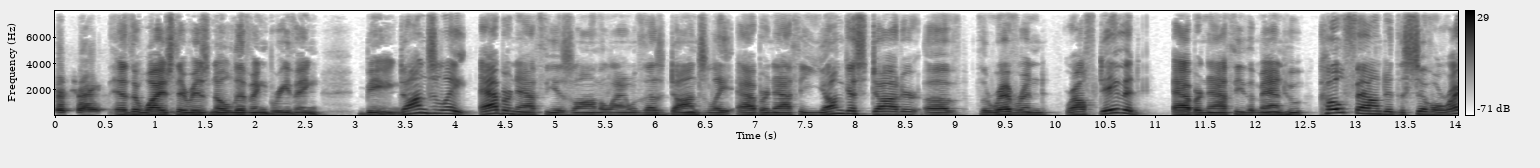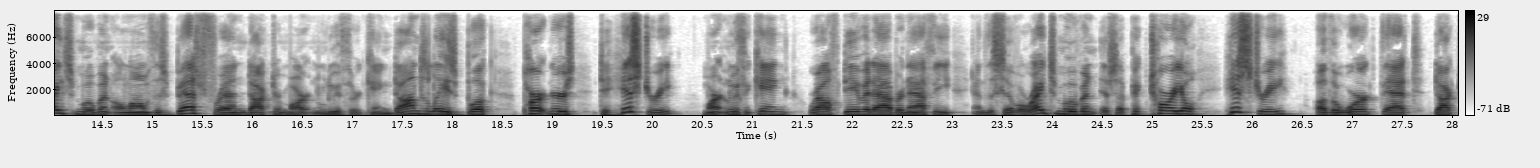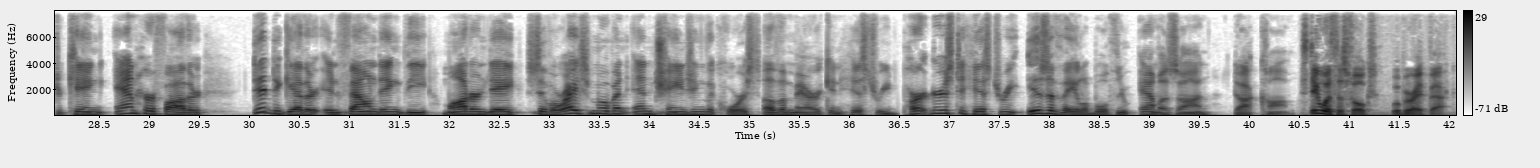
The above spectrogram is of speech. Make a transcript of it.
That's right. Otherwise, there is no living, breathing being. Donzaleigh Abernathy is on the line with us. Donzaleigh Abernathy, youngest daughter of the Reverend Ralph David Abernathy, the man who co founded the civil rights movement along with his best friend, Dr. Martin Luther King. Donzaleigh's book, partners to history Martin Luther King, Ralph David Abernathy, and the Civil Rights Movement is a pictorial history of the work that Dr. King and her father did together in founding the modern day civil rights movement and changing the course of American history. Partners to History is available through Amazon.com. Stay with us, folks. We'll be right back.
